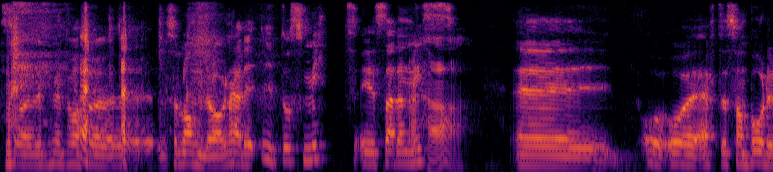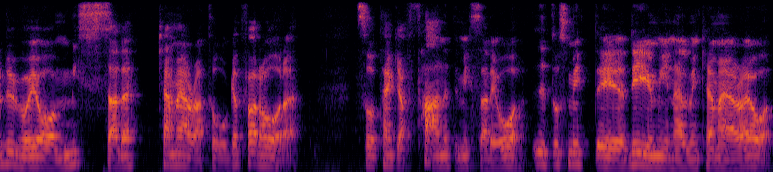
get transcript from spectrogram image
Så det behöver inte vara så, uh, så långdragna här. Det är Ito Smith i Sudden Miss. Uh, och, och, eftersom både du och jag missade Camara-tåget förra året så tänker jag fan inte missa det i år. Ito Smith är, det är ju min Elvin Camara i år.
